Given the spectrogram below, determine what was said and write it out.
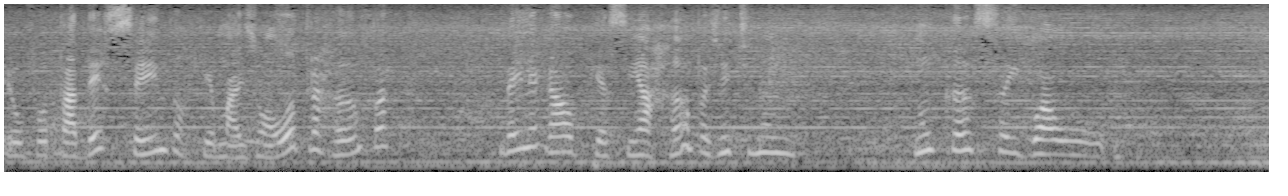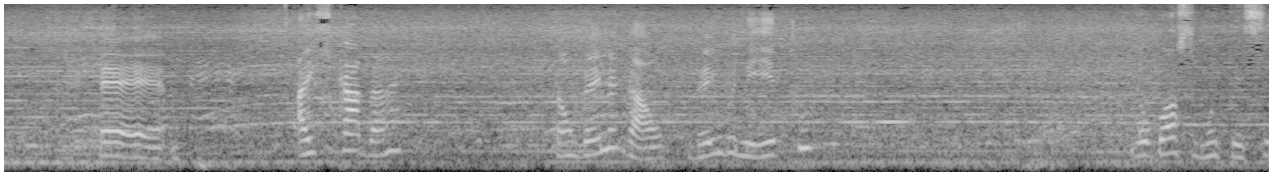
Eu vou estar tá descendo aqui mais uma outra rampa, bem legal, porque assim a rampa a gente não, não cansa igual é, a escada, né? Então bem legal, bem bonito. Eu gosto muito desse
